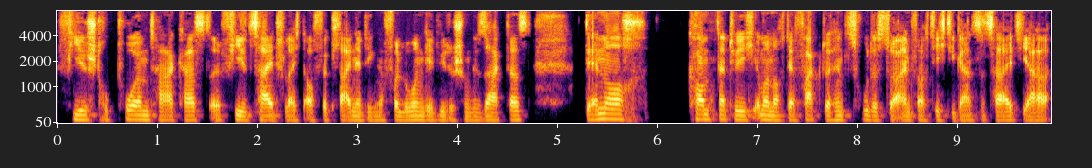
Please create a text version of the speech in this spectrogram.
viel Struktur im Tag hast, äh, viel Zeit vielleicht auch für kleine Dinge verloren geht, wie du schon gesagt hast. Dennoch kommt natürlich immer noch der Faktor hinzu, dass du einfach dich die ganze Zeit ja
